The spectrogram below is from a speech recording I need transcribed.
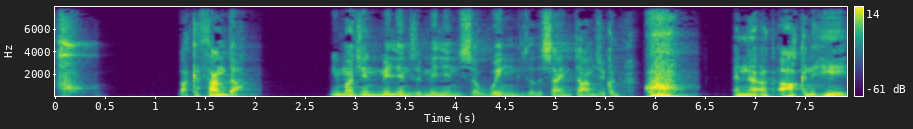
like a thunder. You imagine millions and millions of wings at the same time. You can, and I, I can hear.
